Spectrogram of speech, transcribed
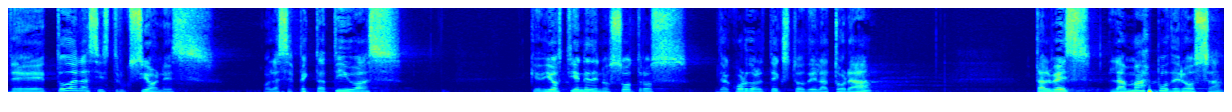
de todas las instrucciones o las expectativas que Dios tiene de nosotros, de acuerdo al texto de la Torá, tal vez la más poderosa,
